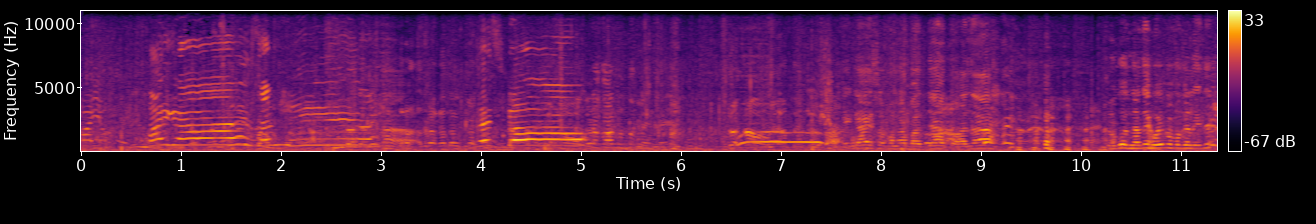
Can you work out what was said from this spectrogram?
Hi guys! I'm here! Let's go! Okay guys, sa mga badya, to ana. Sugod na, huwag pa pagalit eh.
